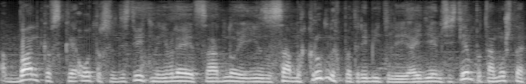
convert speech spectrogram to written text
Банковская отрасль действительно является одной из самых крупных потребителей IDM-систем, потому что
